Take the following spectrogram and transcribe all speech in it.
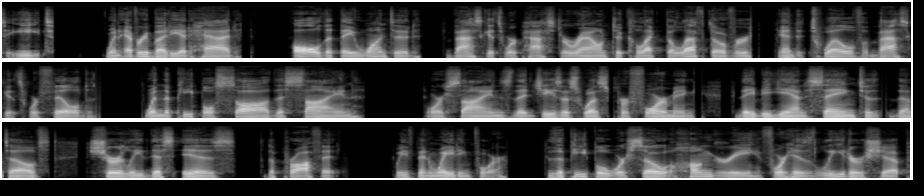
to eat. When everybody had had all that they wanted, baskets were passed around to collect the leftovers, and 12 baskets were filled. When the people saw the sign or signs that Jesus was performing, they began saying to themselves, Surely this is the prophet we've been waiting for. The people were so hungry for his leadership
